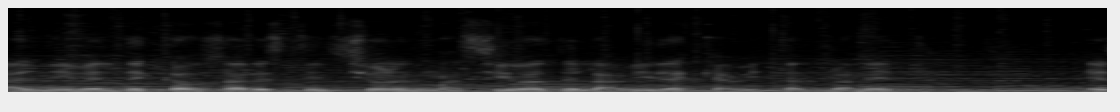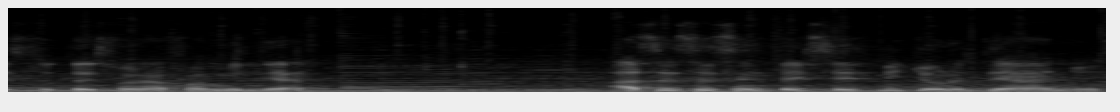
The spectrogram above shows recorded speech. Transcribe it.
al nivel de causar extinciones masivas de la vida que habita el planeta. ¿Esto te suena familiar? Hace 66 millones de años,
